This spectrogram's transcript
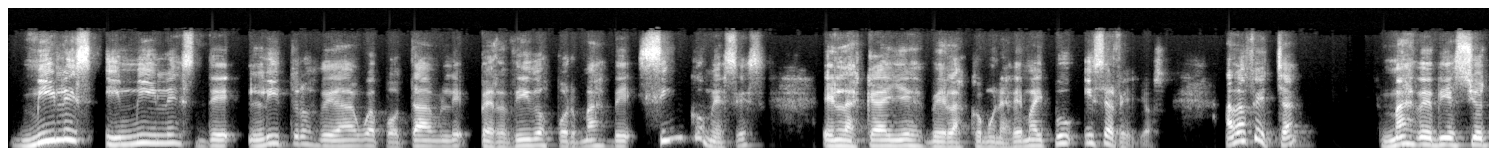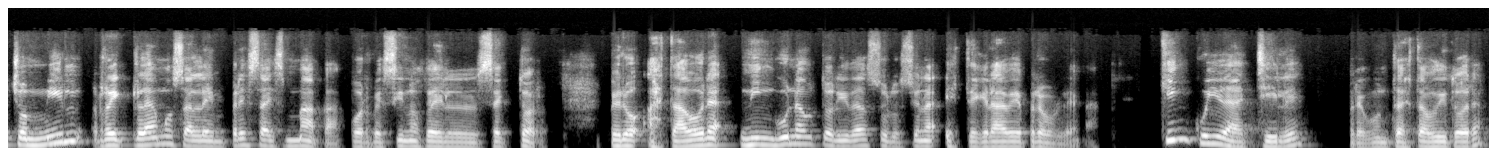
miles y miles de litros de agua potable perdidos por más de cinco meses en las calles de las comunas de Maipú y Cerrillos. A la fecha, más de 18.000 reclamos a la empresa SMAPA por vecinos del sector, pero hasta ahora ninguna autoridad soluciona este grave problema. ¿Quién cuida a Chile? Pregunta esta auditora.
